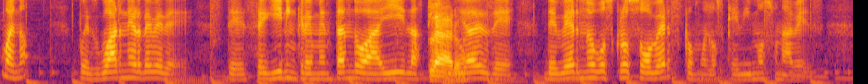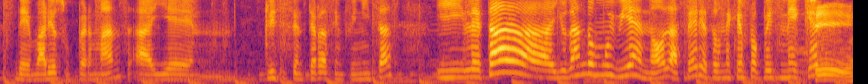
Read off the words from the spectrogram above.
bueno, pues Warner debe de, de seguir incrementando ahí las Claro. posibilidades de, de ver nuevos crossovers como los que vimos una vez de varios Supermans ahí en Crisis en Tierras Infinitas. Y le está ayudando muy bien, ¿no? La serie, es un ejemplo Pacemaker. Sí,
